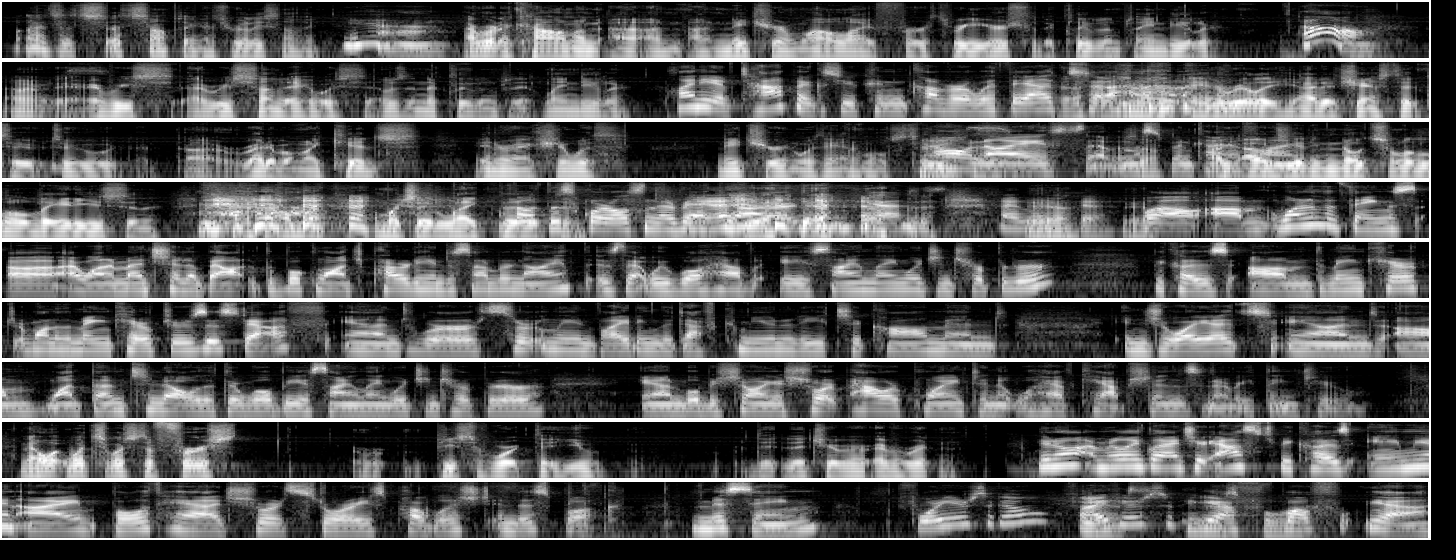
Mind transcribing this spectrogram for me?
well, that's, that's that's something. That's really something. yeah. I wrote a column on, on, on nature and wildlife for three years for the Cleveland Plain Dealer. Oh, Uh, every every Sunday, I was I was in the Cleveland Plain Dealer. plenty of topics you can cover with that. uh, yeah, yeah, really, I had a chance to to, to uh, write about my kids' interaction with nature and with animals too. Oh, So- nice. That must have been kind I, of I fun. was getting notes from little old ladies and how, much, how much they liked it. About the squirrels in their backyard. yes. I like Yeah, that. yeah. Well, um, one of the things uh, I want to mention about the book launch party on December 9th is that we will have a sign language interpreter because um, the main character, one of the main characters is deaf, and we're certainly inviting the deaf community to come and enjoy it and um, want them to know that there will be a sign language interpreter. And we'll be showing a short PowerPoint, and it will have captions and everything too. Now, what's what's the first piece of work that you that, that you've ever, ever written? You know, I'm really glad you asked because Amy and I both had short stories published in this book, Missing, four years ago, five Yes, years ago, it yeah, was four. well, f- yeah.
